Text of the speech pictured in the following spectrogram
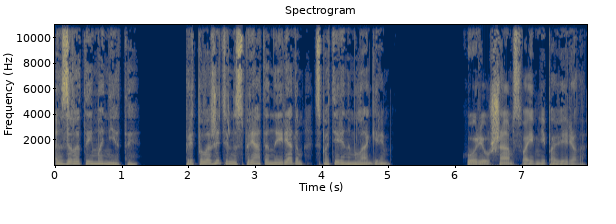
золотые монеты, предположительно спрятанные рядом с потерянным лагерем. Кори ушам своим не поверила.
